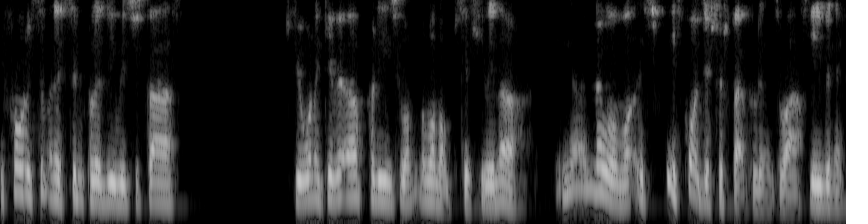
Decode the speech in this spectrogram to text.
It's probably something as simple as he was just asked, "Do you want to give it up?" And he's "Well, not particularly. No, no, no one. wa- It's it's quite disrespectful of him to ask, even if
